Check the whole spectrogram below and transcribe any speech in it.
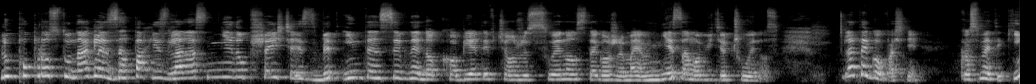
lub po prostu nagle zapach jest dla nas nie do przejścia, jest zbyt intensywny. No kobiety w ciąży słyną z tego, że mają niesamowicie czuły nos. Dlatego właśnie kosmetyki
